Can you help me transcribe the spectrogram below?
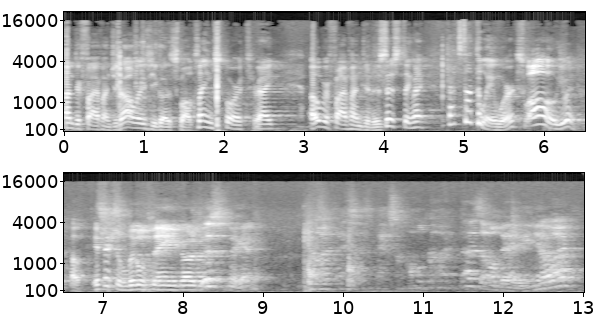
Under $500, you go to small claims court, right? Over 500 is this thing, right? That's not the way it works. Oh, you went, oh, if it's a little thing, you go to this thing. God, that's, that's all God does all day. You know what?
